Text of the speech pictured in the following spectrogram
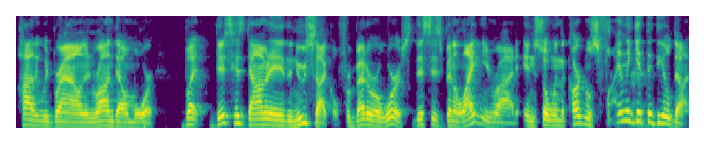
Hollywood Brown and Rondale Moore, but this has dominated the news cycle for better or worse. This has been a lightning rod. And so when the Cardinals finally get the deal done,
